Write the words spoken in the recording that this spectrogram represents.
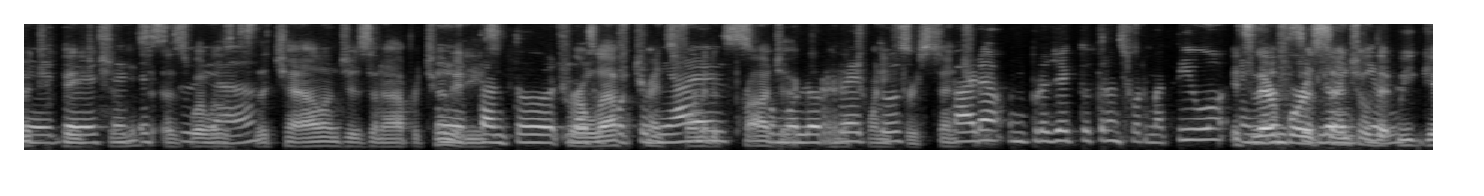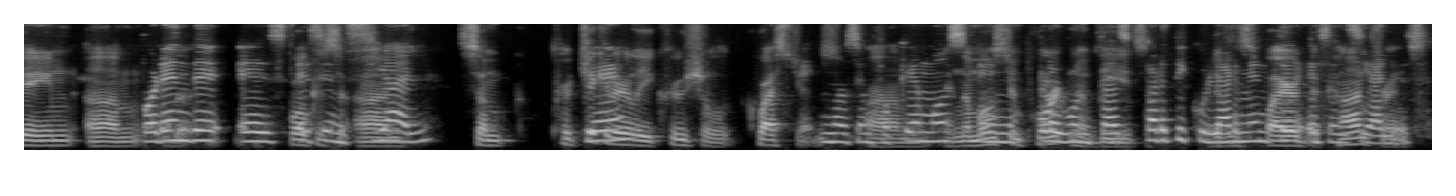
eh, debe ser limitations as well as estudiada, the challenges and eh, opportunities tanto for a las left transformative oportunidades como project los in the retos 21st century. para un proyecto transformativo It's en el therefore siglo essential that XXI. we gain um, Por the ende, es focus on esencial some particularly crucial questions. nos Um, enfoquemos and the most en preguntas particularmente esenciales.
